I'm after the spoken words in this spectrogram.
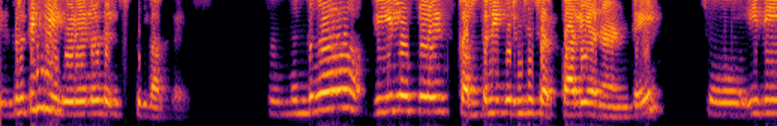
ఎవ్రీథింగ్ ఈ వీడియోలో తెలుసుకుందాం గైస్ సో ముందుగా రీలోకలైజ్ కంపెనీ గురించి చెప్పాలి అని అంటే సో ఇది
